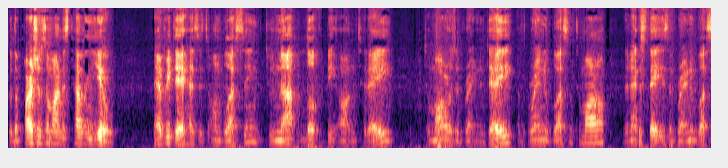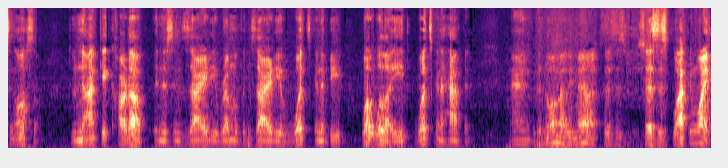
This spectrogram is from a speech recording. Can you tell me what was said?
So the Parshas Haman is telling you, every day has its own blessing. Do not look beyond today. Tomorrow is a brand new day, a brand new blessing tomorrow. The next day is a brand new blessing also. Do not get caught up in this anxiety, realm of anxiety of what's going to be, what will I eat, what's going to happen. And the Noam Elimelech says this, says this black and white.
